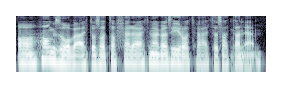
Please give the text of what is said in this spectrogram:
a hangzó változata felelt meg, az írott változata nem.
